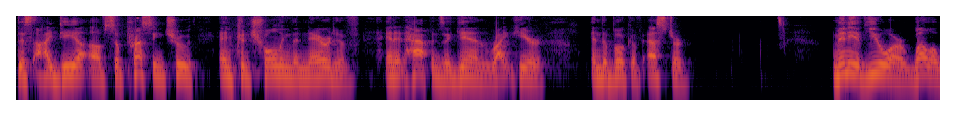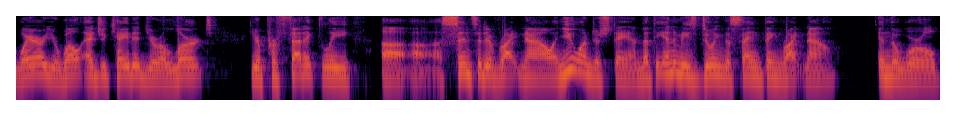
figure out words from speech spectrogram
this idea of suppressing truth and controlling the narrative. And it happens again right here in the book of Esther. Many of you are well aware, you're well educated, you're alert, you're prophetically uh, uh, sensitive right now, and you understand that the enemy is doing the same thing right now in the world.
